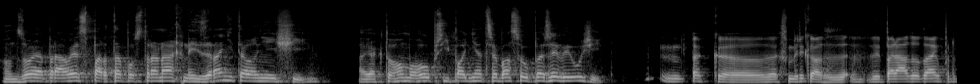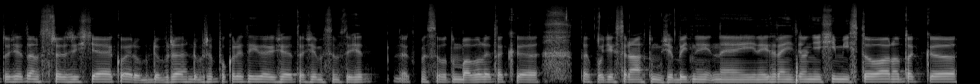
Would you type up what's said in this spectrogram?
Honzo, je právě Sparta po stranách nejzranitelnější a jak toho mohou případně třeba soupeři využít? Mm, tak, eh, jak jsem říkal, vypadá to tak, protože ten střed hřiště jako je dobře, dobře pokrytý, takže, takže myslím si, že jak jsme se o tom bavili, tak, eh, tak po těch stranách to může být nej, nej, nejzranitelnější místo a no tak eh,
